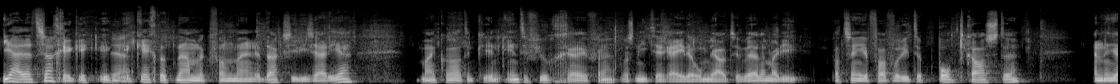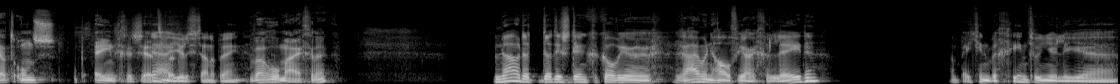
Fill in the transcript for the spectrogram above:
Ja, dat zag ik. Ik, ik, Ja. ik kreeg dat namelijk van mijn redactie. Die zeiden, ja, Michael had een keer een interview gegeven. Dat was niet de reden om jou te bellen, maar die, wat zijn je favoriete podcasten? En je had ons op één gezet. Ja, jullie staan op één. Waarom eigenlijk? Nou, dat, dat is denk ik alweer ruim een half jaar geleden. Een beetje in het begin toen jullie eh,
